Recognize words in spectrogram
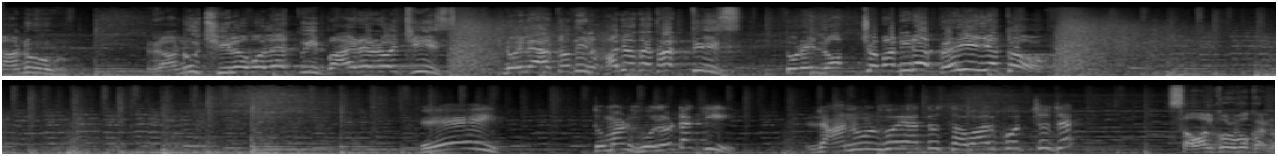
রানু। রানু ছিল বলে তুই বাইরে রয়েছিস, নইলে এতদিন হাজতে থাকতিস। তোর এই লচ্চপানিরা বেরিয়ে যেত। এই, তোমার হলোটা কি? রানুর হয়ে এত সওয়াল করছ যে? সওয়াল করব কেন?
